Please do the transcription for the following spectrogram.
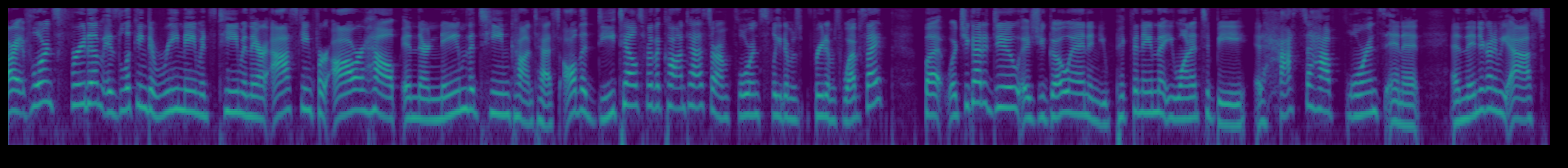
All right, Florence Freedom is looking to rename its team, and they are asking for our help in their Name the Team contest. All the details for the contest are on Florence Freedom's, Freedom's website. But what you got to do is you go in and you pick the name that you want it to be. It has to have Florence in it, and then you're going to be asked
